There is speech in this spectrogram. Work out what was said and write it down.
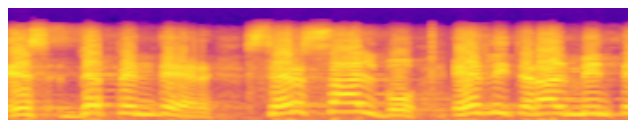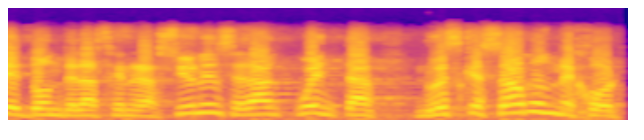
es depender. Ser salvo es literalmente donde las generaciones se dan cuenta, no es que somos mejor,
